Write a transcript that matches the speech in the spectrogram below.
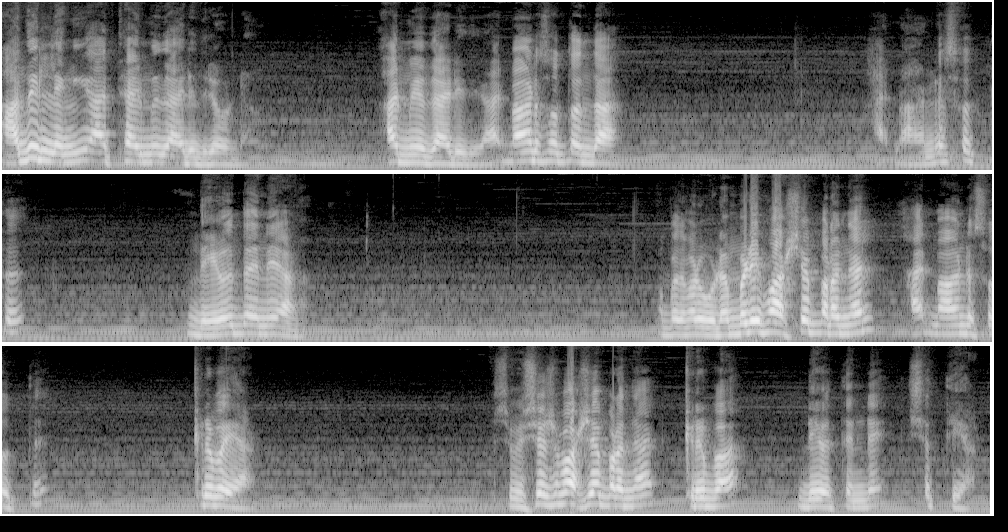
അതില്ലെങ്കിൽ ആധ്യാത്മിക ദാരിദ്ര്യം ഉണ്ടാവും. ആത്മീയ ദാരിദ്ര്യം. ആത്മാവിന്റെ സ്വത്ത് എന്താ? ആത്മാവിന്റെ സ്വത്ത് ദൈവം തന്നെയാണ്. അപ്പൊ നമ്മുടെ ഉടമ്പടി ഭാഷ പറഞ്ഞാൽ ആത്മാവിന്റെ സ്വത്ത് കൃപയാണ്. സുവിശേഷ ഭാഷ പറഞ്ഞാൽ കൃപ ദൈവത്തിന്റെ ശക്തിയാണ്.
